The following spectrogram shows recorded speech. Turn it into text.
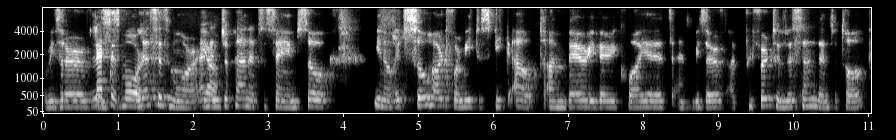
reserved. Less is more. Less is more, and Yeah. in Japan it's the same. So you know, it's so hard for me to speak out. I'm very, very quiet and reserved. I prefer to listen than to talk.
